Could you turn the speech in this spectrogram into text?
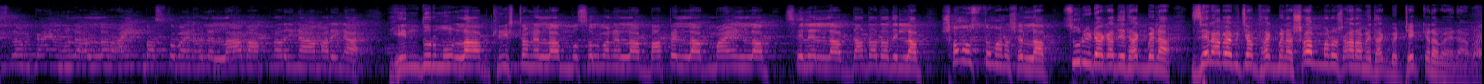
ইসলাম কায়েম হলে আল্লাহর আইন বাস্তবায়ন হলে লাভ আপনারই না, আমারই না। হিন্দুর লাভ, খ্রিস্টানের লাভ, মুসলমানের লাভ, বাপের লাভ, মায়ের লাভ, ছেলের লাভ, দাদা দাদির লাভ, সমস্ত মানুষের লাভ। চুরি ডাকাতি থাকবে না, জেনা ব্যবচার থাকবে না, সব মানুষ আরামে থাকবে। ঠিক কেনা ভাইরা? আবার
